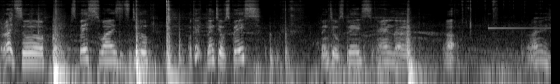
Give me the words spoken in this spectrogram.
All right, so space-wise, it's still okay. Plenty of space, plenty of space, and uh, ah, alrighty.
